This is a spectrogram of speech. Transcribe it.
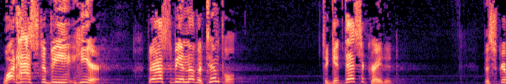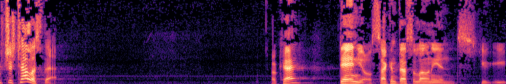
what has to be here? There has to be another temple to get desecrated. The scriptures tell us that. Okay? Daniel, Second Thessalonians. You, you,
